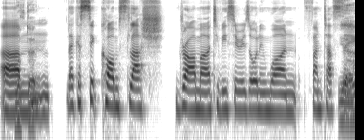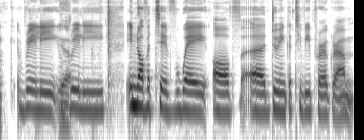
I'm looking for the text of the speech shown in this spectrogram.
um, like a sitcom slash drama TV series all in one. Fantastic, really, Yeah. really innovative way of uh, doing a TV program.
